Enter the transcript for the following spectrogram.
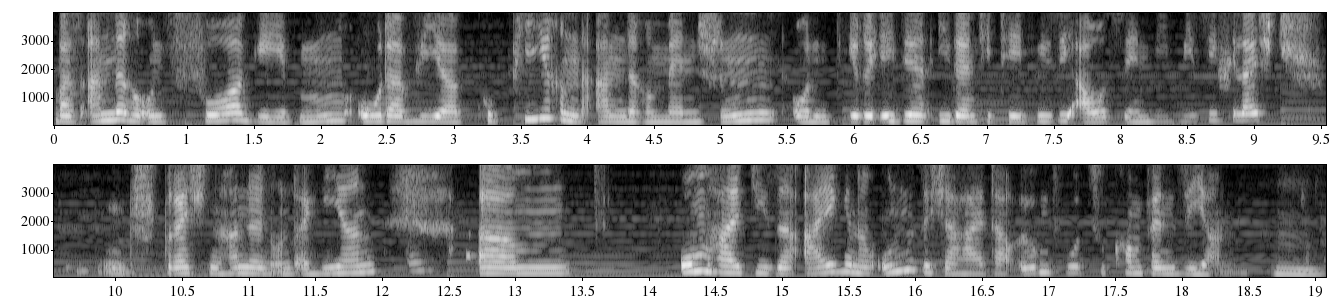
was andere uns vorgeben oder wir kopieren andere Menschen und ihre Identität, wie sie aussehen, wie, wie sie vielleicht sprechen, handeln und agieren, ähm, um halt diese eigene Unsicherheit da irgendwo zu kompensieren. Hm.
